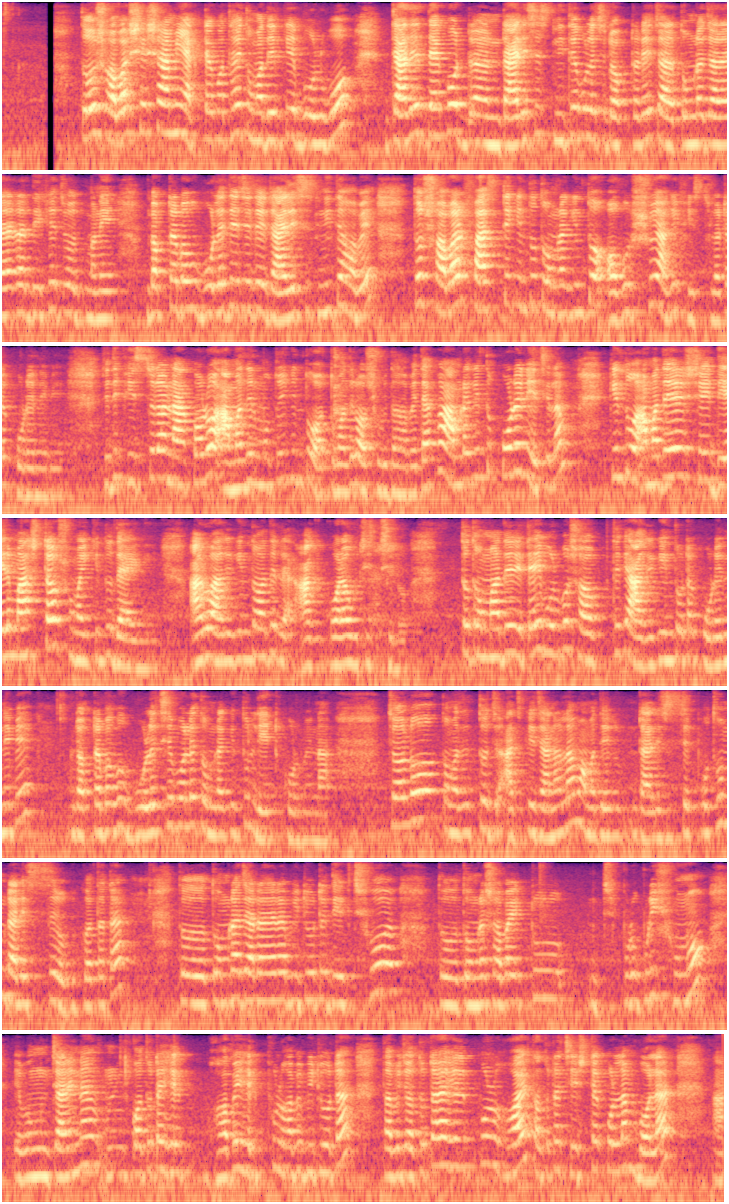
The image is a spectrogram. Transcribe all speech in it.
তো সবার শেষে আমি একটা কথাই তোমাদেরকে বলব। যাদের দেখো ডায়ালিসিস নিতে বলেছে ডক্টরে যারা তোমরা যারা যারা দেখেছ মানে ডক্টরবাবু বলে দিয়েছে যে ডায়ালিসিস নিতে হবে, তো সবার ফার্স্টে কিন্তু তোমরা কিন্তু অবশ্যই আগে ফিস্তুলাটা করে নেবে। যদি ফিস্তুলা না করো, আমাদের মতোই কিন্তু তোমাদের অসুবিধা হবে। দেখো, আমরা কিন্তু করে নিয়েছিলাম, কিন্তু আমাদের সেই দেড় মাসটাও সময় কিন্তু দেয়নি। আরও আগে কিন্তু আমাদের আগে করা উচিত ছিল। তো তোমাদের এটাই বলব সব থেকে আগে কিন্তু ওটা করে নেবে। ডক্টরবাবু বলেছে বলে তোমরা কিন্তু লেট করবে না। চলো, তোমাদের তো আজকে জানালাম আমাদের ডায়ালিসিসের প্রথম ডায়ালিসিসের অভিজ্ঞতাটা। তো তোমরা যারা যারা ভিডিওটা দেখছ, তো তোমরা সবাই একটু পুরোপুরি শুনো এবং জানি না কতটা হেল্প হবে হেল্পফুল হবে ভিডিওটা। তবে যতটা হেল্পফুল হয়, ততটা চেষ্টা করলাম বলার।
